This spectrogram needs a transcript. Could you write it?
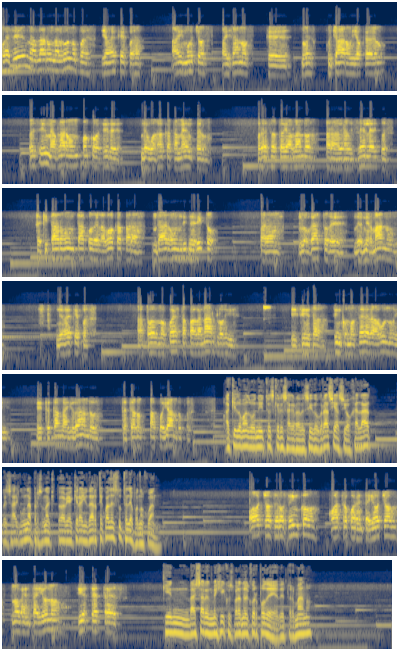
Pues sí, me hablaron algunos, pues ya ves que pues hay muchos paisanos que no escucharon, yo creo. Pues sí, me hablaron un poco así de, de Oaxaca también, pero por eso estoy hablando para agradecerles, pues se quitaron un taco de la boca para dar un dinerito para los gastos de, de mi hermano. Ya ves que pues a todos nos cuesta para ganarlo y, y sin, sin conocer a uno y, y te están ayudando, te están apoyando pues. Aquí lo más bonito es que eres agradecido, gracias y ojalá pues alguna persona que todavía quiera ayudarte. ¿Cuál es tu teléfono, Juan? 805-448-9173. ¿Quién va a estar en México esperando el cuerpo de, de tu hermano?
